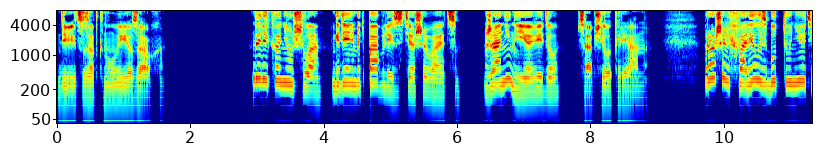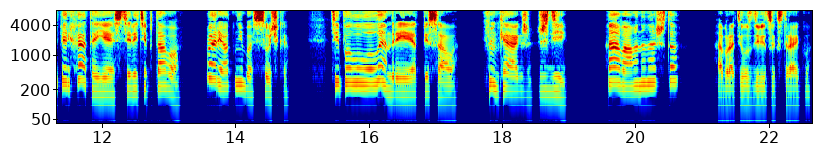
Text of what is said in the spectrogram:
девица заткнула ее за ухо. «Далеко не ушла, где-нибудь поблизости ошивается. Жанин ее видела», — сообщила Корианна. «Рошель хвалилась, будто у нее теперь хата есть или типа того. Врет, небось, сучка. Типа Лула Лендри ей отписала. Хм, как же, жди. А вам она на что?» Обратилась девица к Страйку,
